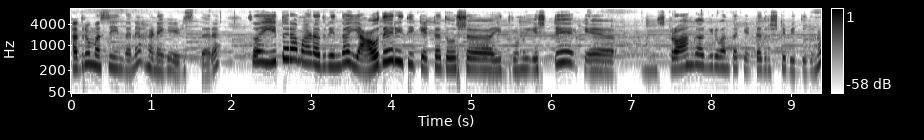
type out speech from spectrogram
ಅದ್ರ ಮಸಿಯಿಂದನೇ ಹಣೆಗೆ ಇಡಿಸ್ತಾರೆ. ಸೊ, ಈ ಥರ ಮಾಡೋದ್ರಿಂದ ಯಾವುದೇ ರೀತಿ ಕೆಟ್ಟ ದೋಷ ಇದ್ರೂ ಎಷ್ಟೇ ಸ್ಟ್ರಾಂಗ್ ಆಗಿರುವಂಥ ಕೆಟ್ಟ ದೃಷ್ಟಿ ಬಿದ್ದಿದ್ರು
